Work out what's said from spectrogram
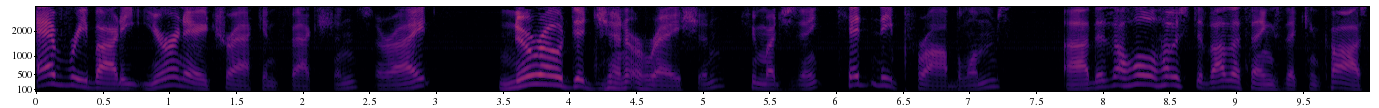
everybody urinary tract infections, all right? neurodegeneration, too much zinc, kidney problems. Uh, there's a whole host of other things that can cause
